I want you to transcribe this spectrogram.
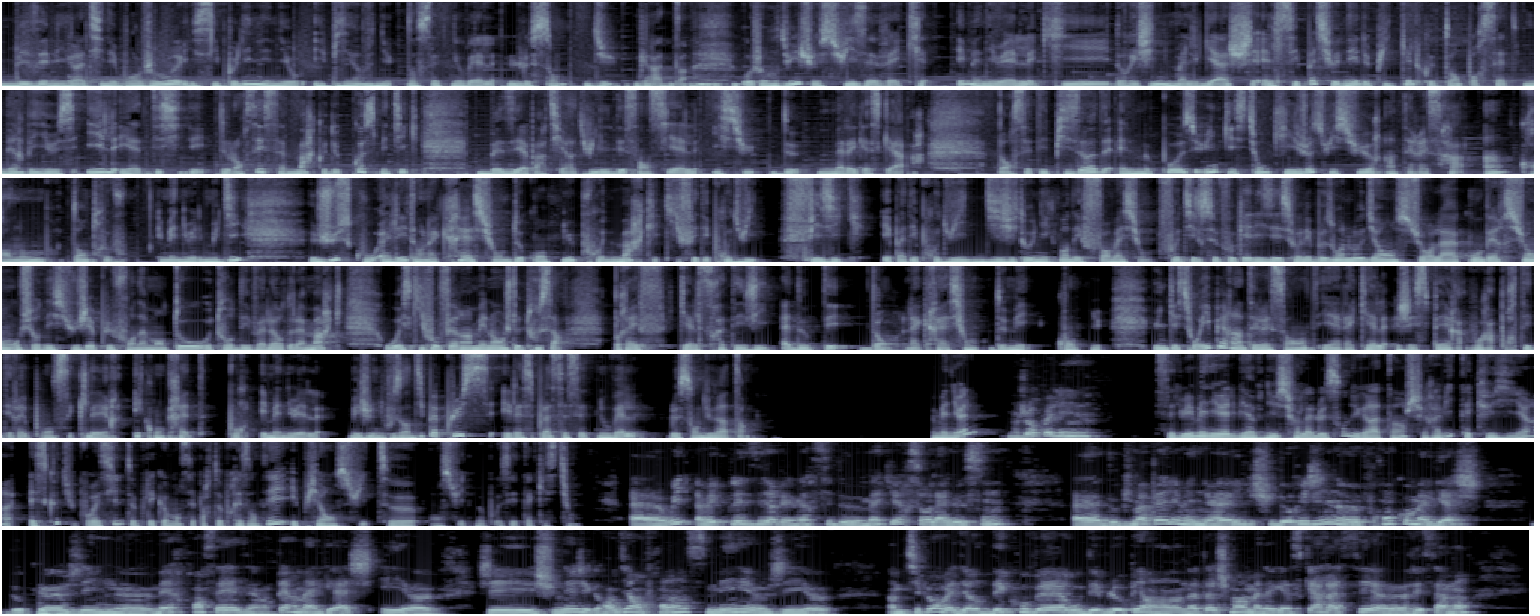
Mes amis gratinés, bonjour, ici Pauline Léniaud et bienvenue dans cette nouvelle leçon du gratin. Aujourd'hui, je suis avec Emmanuelle qui est d'origine malgache. Elle s'est passionnée depuis quelque temps pour cette merveilleuse île et a décidé de lancer sa marque de cosmétiques basée à partir d'huiles d'essentiel issues de Madagascar. Dans cet épisode, elle me pose une question qui, je suis sûre, intéressera un grand nombre d'entre vous. Emmanuel me dit jusqu'où aller dans la création de contenu pour une marque qui fait des produits physiques et pas des produits digitaux uniquement des formations. Faut-il se focaliser sur les besoins de l'audience, sur la conversion ou sur des sujets plus fondamentaux autour des valeurs de la marque ou est-ce qu'il faut faire un mélange de tout ça? Bref, quelle stratégie adopter dans la création de mes contenus? Une question hyper intéressante et à laquelle j'espère avoir apporté des réponses claires et concrètes pour Emmanuel. Mais je ne vous en dis pas plus et laisse place à cette nouvelle leçon du gratin. Emmanuel? Bonjour Pauline. Salut Emmanuel, bienvenue sur la leçon du gratin. Je suis ravie de t'accueillir. Est-ce que tu pourrais s'il te plaît commencer par te présenter et puis ensuite euh, ensuite me poser ta question? Euh, Oui, avec plaisir et merci de m'accueillir sur la leçon. Euh, donc je m'appelle Emmanuel, je suis d'origine franco-malgache. Donc mhm. j'ai une mère française et un père malgache et j'ai je suis née, j'ai grandi en France, mais j'ai un petit peu on va dire découvert ou développé un attachement à Madagascar assez récemment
